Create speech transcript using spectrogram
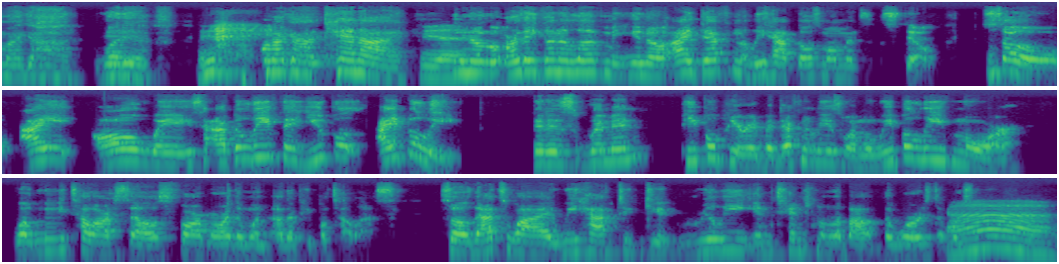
my God, what Yeah. if? Oh my God, can I? yeah You know, are they going to love me? You know, I definitely have those moments still. Mm-hmm. So I always, I believe that you, be- I believe that as women, people period, but definitely as women, we believe more what we tell ourselves far more than what other people tell us. So that's why we have to get really intentional about the words that we're saying. ah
